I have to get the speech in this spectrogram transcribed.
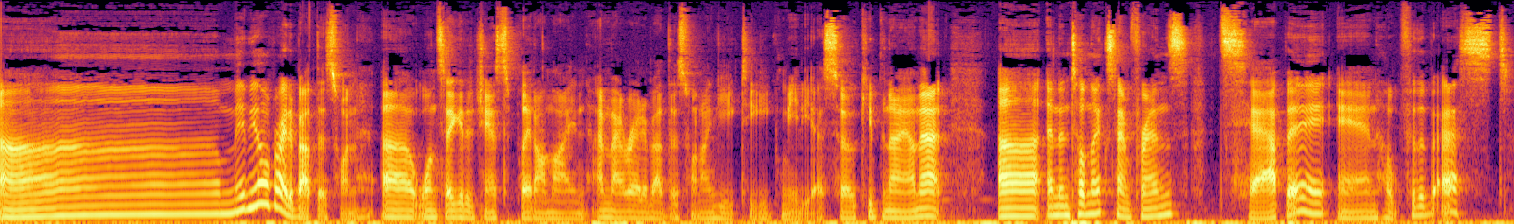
Um, maybe I'll write about this one uh, once I get a chance to play it online. I might write about this one on Geek to Geek Media, so keep an eye on that. Uh, and until next time, friends, tap A and hope for the best.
